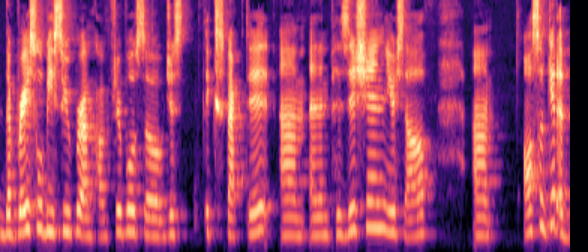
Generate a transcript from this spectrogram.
the brace will be super uncomfortable. So just expect it. Um, and then position yourself. Um, also get a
